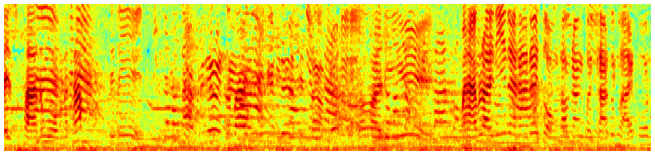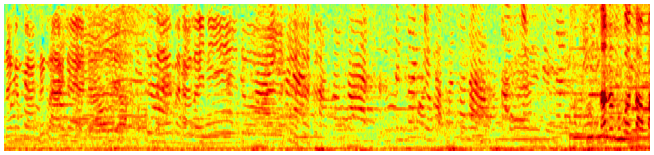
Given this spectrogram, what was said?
ยสุภานุวงศ์นะครับ ที่นี่สบายดีสบายดี มหาวิทยาลัยนี้นะฮะได้ส่งเข้านางสังขารต้องหลายคนนะงามๆทั้งหลายแหละใช่ไหมมหาวิทยาลัยนี้โดยแล้วก็ขบวนต่อไป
